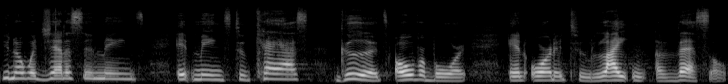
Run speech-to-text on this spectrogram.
You know what jettison means? It means to cast goods overboard in order to lighten a vessel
